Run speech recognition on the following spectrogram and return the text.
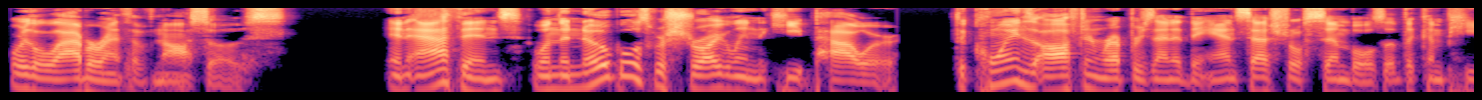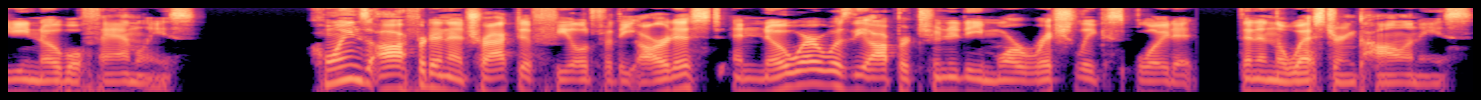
or the Labyrinth of Knossos. In Athens, when the nobles were struggling to keep power, the coins often represented the ancestral symbols of the competing noble families. Coins offered an attractive field for the artist, and nowhere was the opportunity more richly exploited than in the Western colonies.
